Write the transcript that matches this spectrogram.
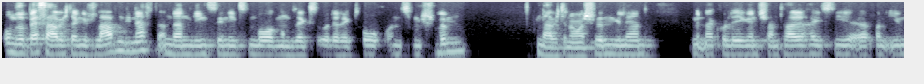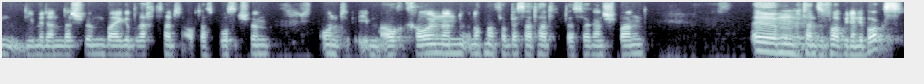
umso besser habe ich dann geschlafen die Nacht und dann ging es den nächsten Morgen um 6 Uhr direkt hoch und zum Schwimmen. Und da habe ich dann nochmal schwimmen gelernt mit einer Kollegin, Chantal heißt sie, äh, von ihm, die mir dann das Schwimmen beigebracht hat, auch das Brustschwimmen und eben auch Kraulen dann nochmal verbessert hat. Das war ganz spannend. Ähm, dann sofort wieder in die Box,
